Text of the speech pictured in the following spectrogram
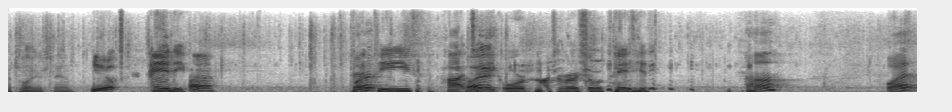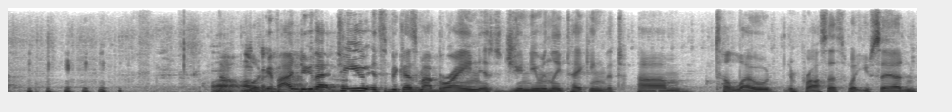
I totally understand. Yep. Andy, Huh? pet What? peeve, hot What? take, or controversial opinion? Huh? What? Wow, No, I'll look, if I do on that to you, it's because my brain is genuinely taking the time to load and process what you said.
